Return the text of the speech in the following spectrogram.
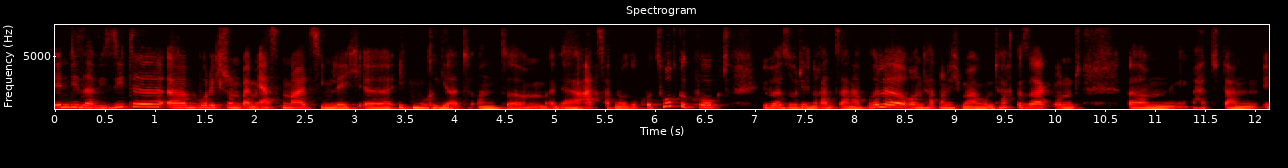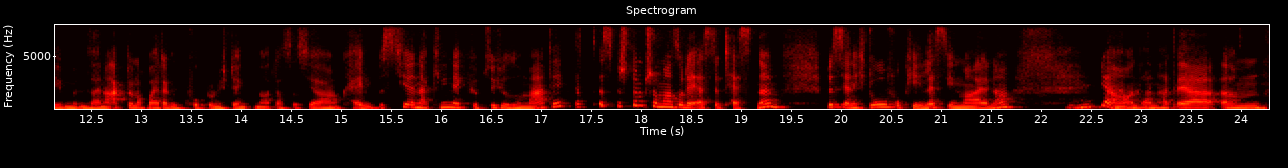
in dieser Visite äh, wurde ich schon beim ersten Mal ziemlich äh, ignoriert. Und ähm, der Arzt hat nur so kurz hochgeguckt über so den Rand seiner Brille und hat noch nicht mal Guten Tag gesagt und ähm, hat dann eben in seiner Akte noch weitergeguckt. Und ich denke, na, das ist ja, okay, du bist hier in der Klinik für Psychosomatik. Das ist bestimmt schon mal so der erste Test, ne? Bist ja nicht doof, okay, lässt ihn mal, ne? Mhm. Ja, und dann hat er. Ähm,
